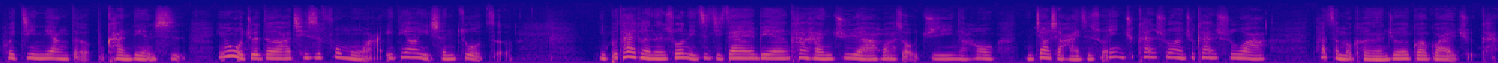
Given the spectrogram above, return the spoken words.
会尽量的不看电视，因为我觉得啊，其实父母啊一定要以身作则。你不太可能说你自己在那边看韩剧啊、滑手机，然后你叫小孩子说：“诶，你去看书啊，你去看书啊。”他怎么可能就会乖乖的去看？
